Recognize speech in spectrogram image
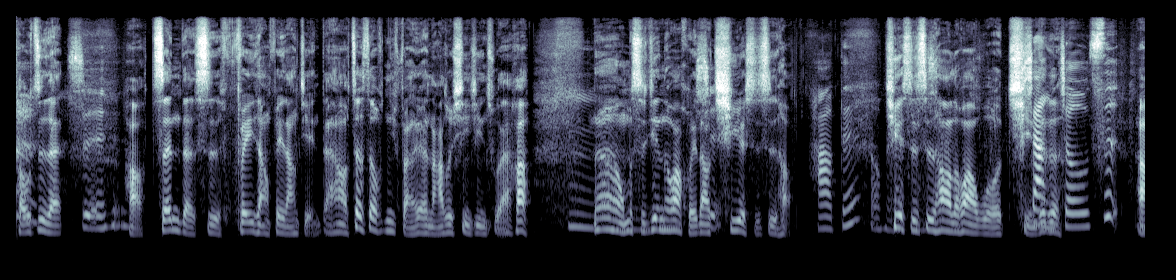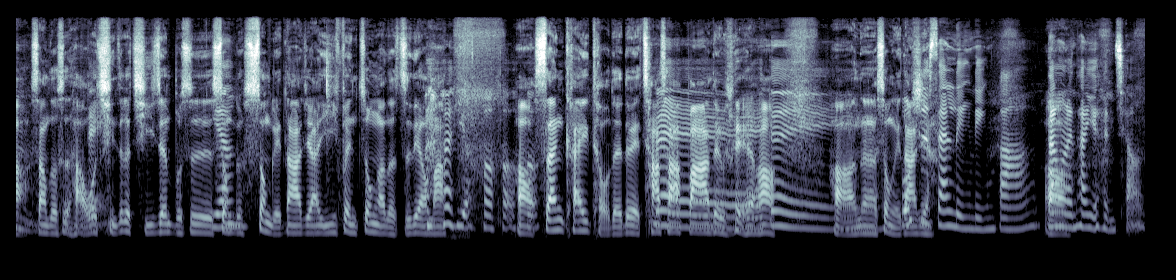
投资人，是。好，真的是非常非常简单。哈。这时候你反而要拿出信心出来哈。那我们时间的话，回到七月十四号，好的，七月十四号的话，我请这上个周四。啊，上周四好，我请这个奇珍不是送送给大家一份重要的资料吗？有好，三开头的对，叉叉八对不对哈？对，好那送给大家。不是三零零八，当然它也很强，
